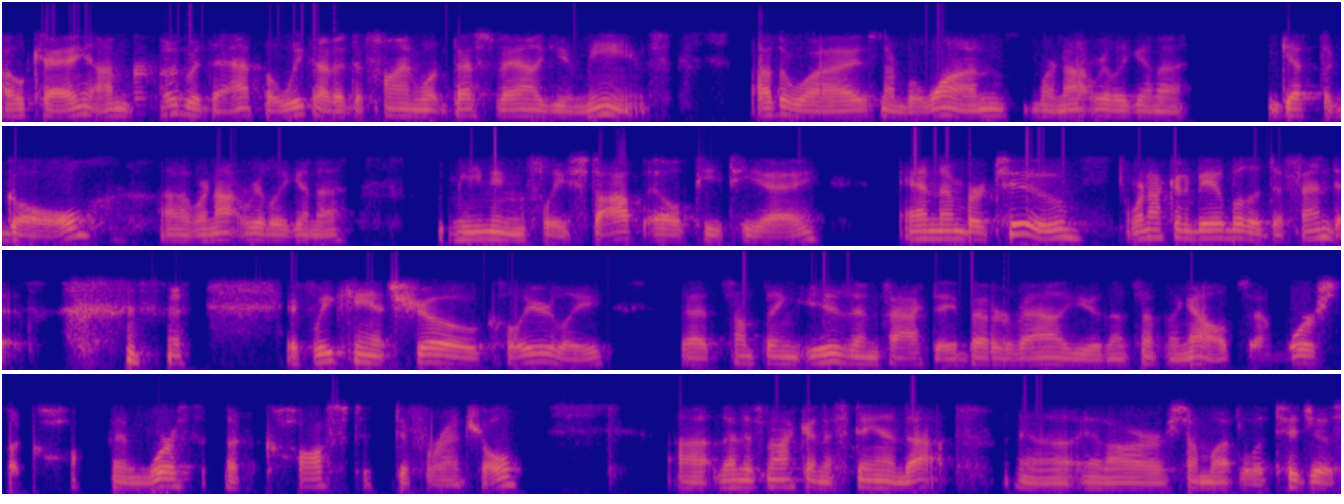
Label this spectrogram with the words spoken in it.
"Okay, I'm good with that, but we got to define what best value means. Otherwise, number one, we're not really going to get the goal. Uh, we're not really going to meaningfully stop LPTA." And number two, we're not going to be able to defend it. if we can't show clearly that something is in fact a better value than something else and the co- and worth the cost differential, uh, then it's not going to stand up uh, in our somewhat litigious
